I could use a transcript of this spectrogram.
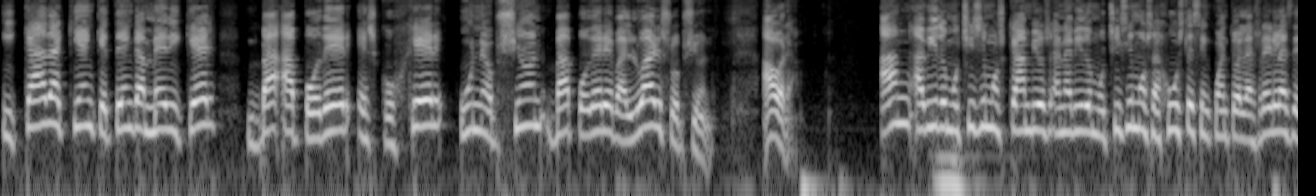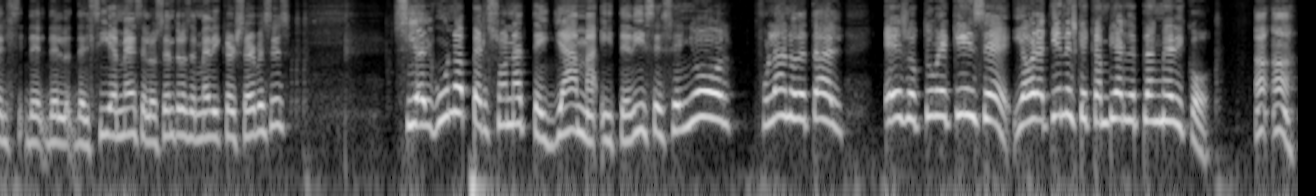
y cada quien que tenga Medicare va a poder escoger una opción, va a poder evaluar su opción. Ahora, han habido muchísimos cambios, han habido muchísimos ajustes en cuanto a las reglas del, CMS, de los Centros de Medicare Services. Si alguna persona te llama y te dice, señor, fulano de tal, es octubre 15 y ahora tienes que cambiar de plan médico. Ah, ah,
